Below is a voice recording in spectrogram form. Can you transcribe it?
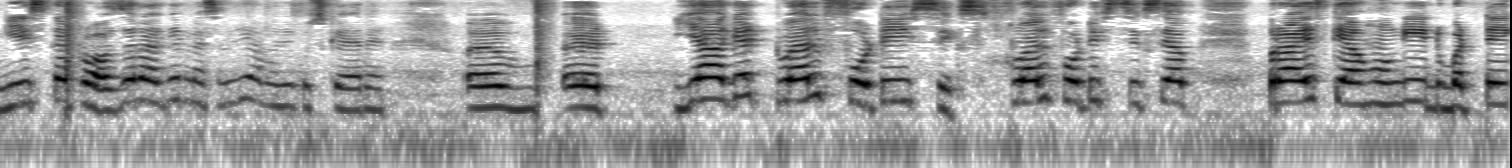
ये इसका ट्राउज़र आ गया। मैं समझी आप मुझे कुछ कह रहे हैं। ये आ गया twelve forty six. Twelve forty six से आप प्राइस क्या होंगी? दुपट्टे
